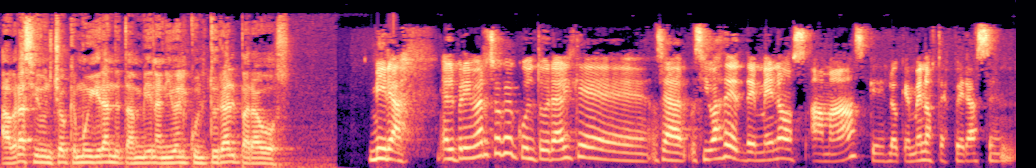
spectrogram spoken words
habrá sido un choque muy grande también a nivel cultural para vos. Mira, el primer choque cultural que, o sea, si vas de, menos a más, que es lo que menos te esperas en,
